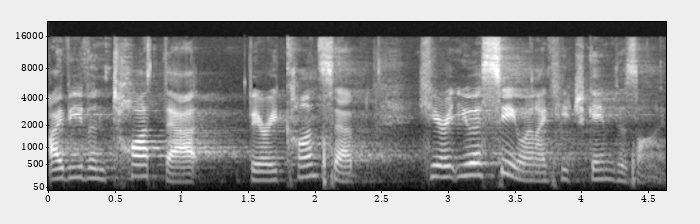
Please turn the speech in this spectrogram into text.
I've even taught that very concept here at USC when I teach game design.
